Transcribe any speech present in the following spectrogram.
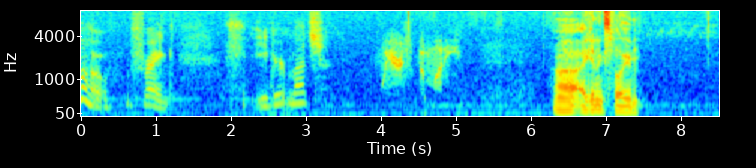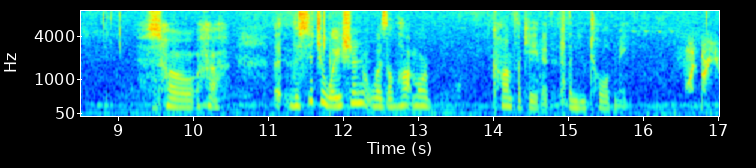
Oh, Frank. Eager much? Where's the money? Uh, I can explain. So, uh, the situation was a lot more complicated than you told me. What are you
